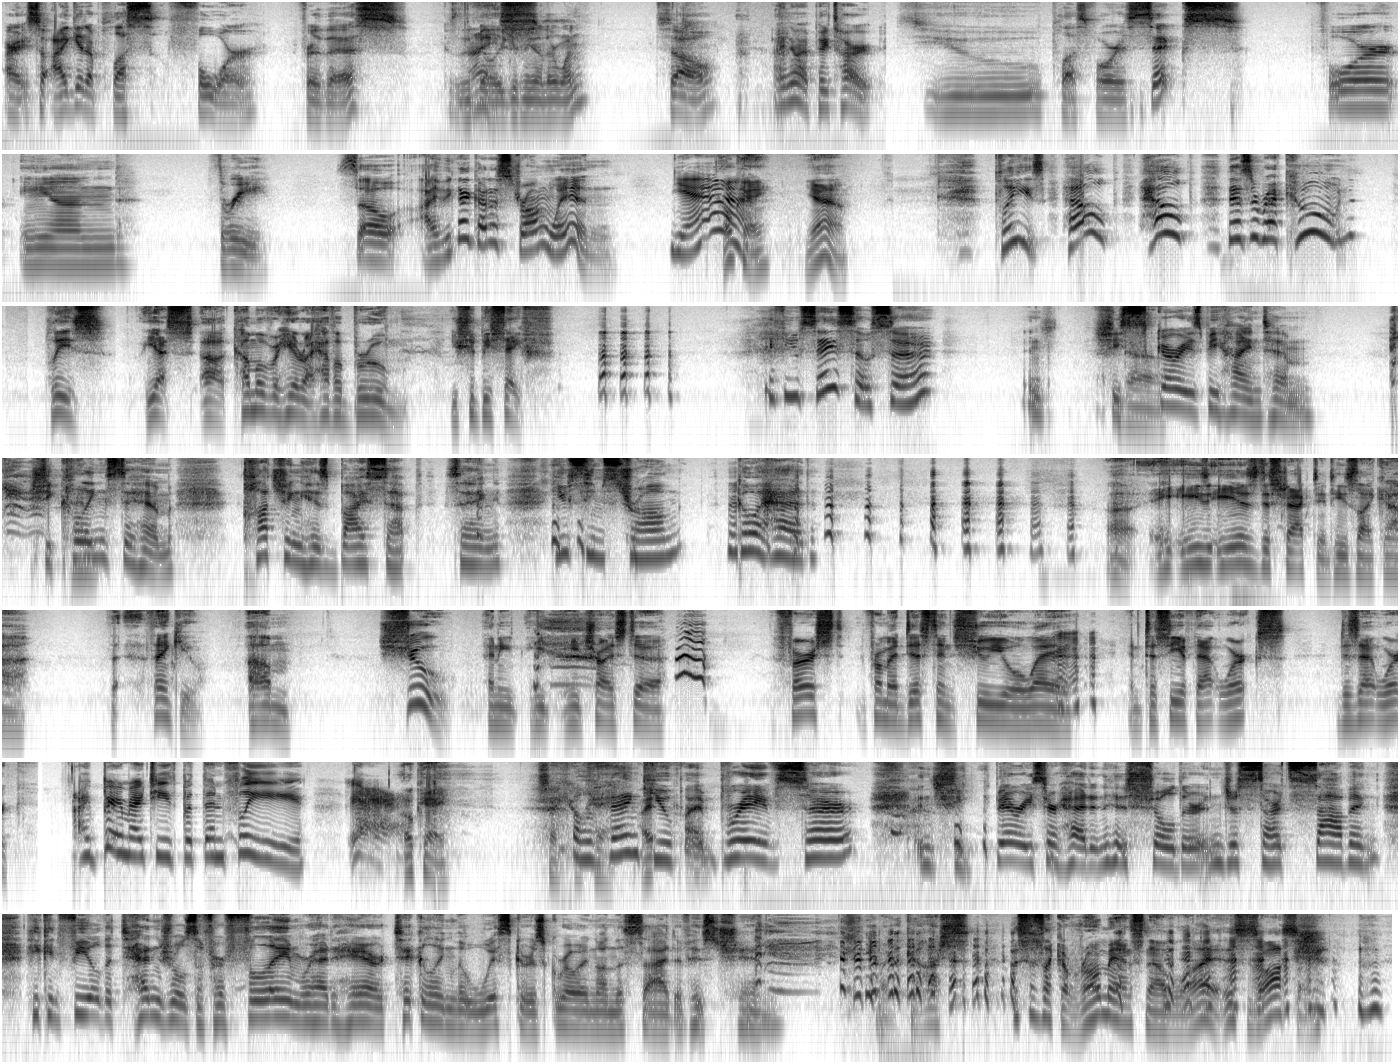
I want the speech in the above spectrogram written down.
All right, so I get a plus four for this because the ability Nice. gives me another one. So I know I picked heart. Two plus four is six. Four and three. So I think I got a strong win. yeah. Okay. Yeah. Please help! Help! There's a raccoon. Please. Yes. Uh, come over here. I have a broom. You should be safe. If you say so, sir. And she And, uh, scurries behind him. She clings to him, clutching his bicep, saying, You seem strong. Go ahead. He he, he is distracted. He's like, uh, th- thank you. Um, shoo, and he he he tries to first from a distance shoo you away, and to see if that works. Does that work? I bare my teeth, but then flee. Yeah. Okay. Like, Oh, okay, thank I- you, my brave sir. And she buries her head in his shoulder and just starts sobbing. He can feel the tendrils of her flame red hair tickling the whiskers growing on the side of his chin. oh my gosh, this is like a romance novel. This is awesome.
